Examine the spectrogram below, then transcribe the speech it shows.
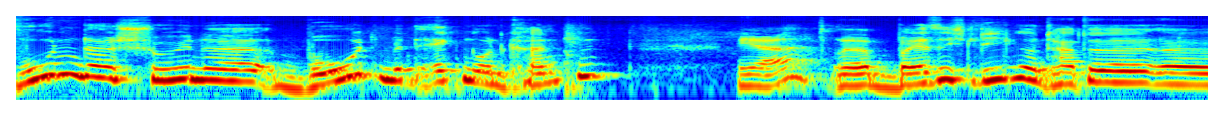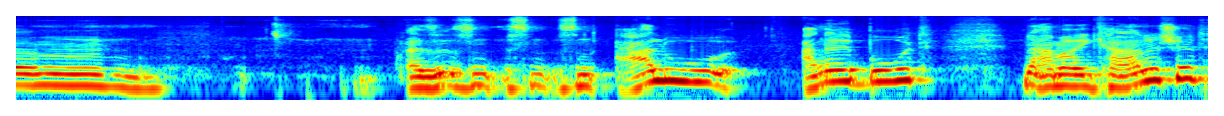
wunderschöne Boot mit Ecken und Kanten Ja, äh, bei sich liegen und hatte, ähm, also es ist ein, ist ein, ein Alu-Angelboot, ein amerikanisches.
